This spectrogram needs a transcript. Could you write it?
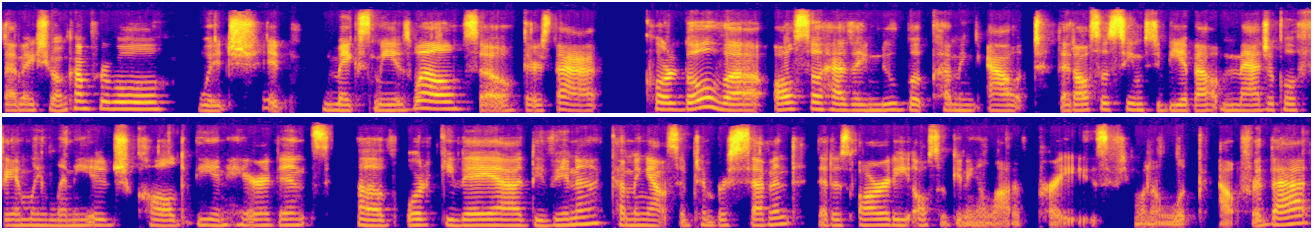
That makes you uncomfortable, which it makes me as well. So there's that. Cordova also has a new book coming out that also seems to be about magical family lineage called The Inheritance of Orquídea Divina, coming out September 7th. That is already also getting a lot of praise if you want to look out for that.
